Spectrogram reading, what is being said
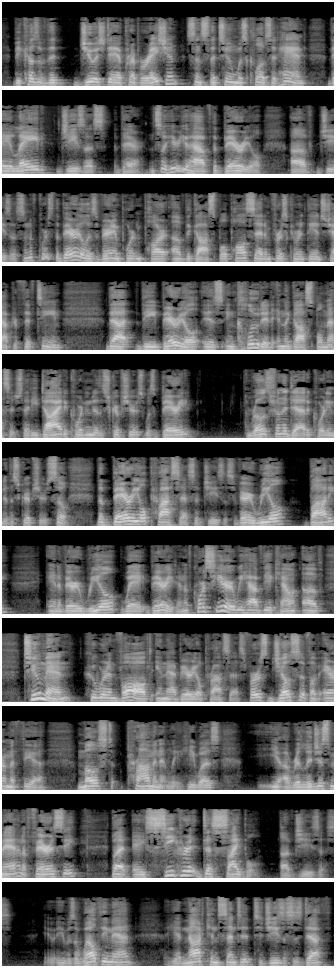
because of the Jewish day of preparation, since the tomb was close at hand, they laid Jesus there. And so here you have the burial of Jesus. And of course, the burial is a very important part of the gospel. Paul said in 1 Corinthians chapter 15 that the burial is included in the gospel message, that he died according to the scriptures, was buried, rose from the dead according to the scriptures. So the burial process of Jesus, a very real body, in a very real way buried. And of course, here we have the account of two men who were involved in that burial process. First, Joseph of Arimathea, most prominently. He was a religious man, a Pharisee, but a secret disciple of Jesus. He was a wealthy man. He had not consented to Jesus' death,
